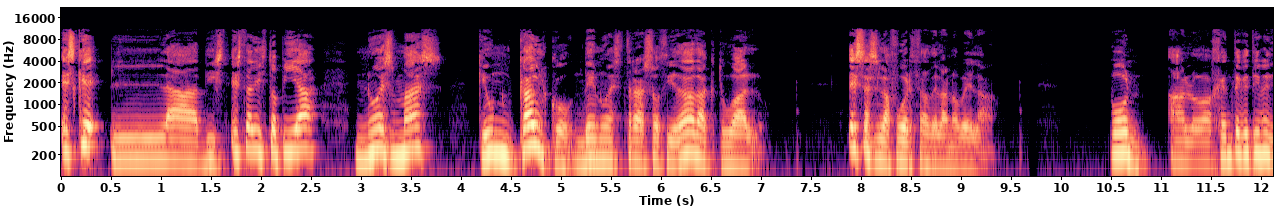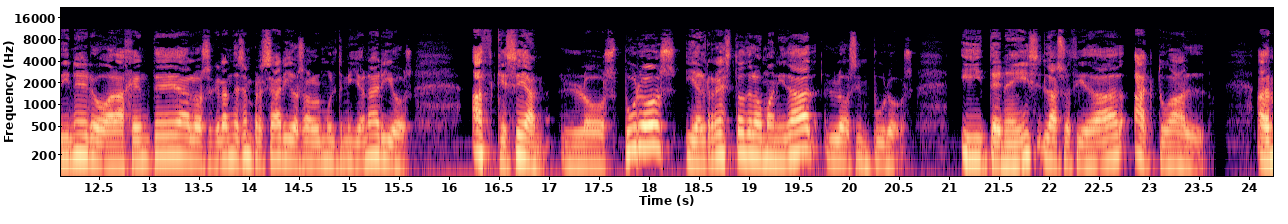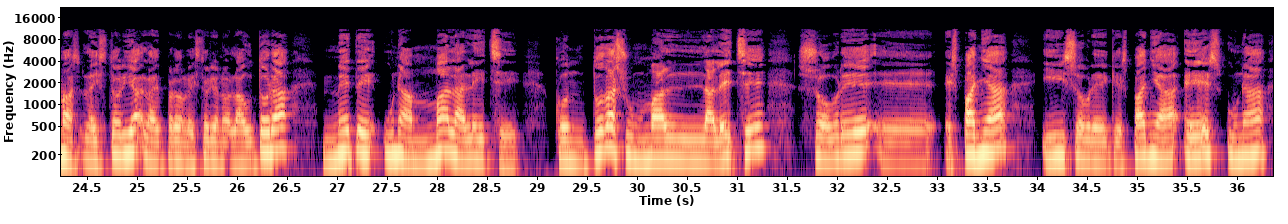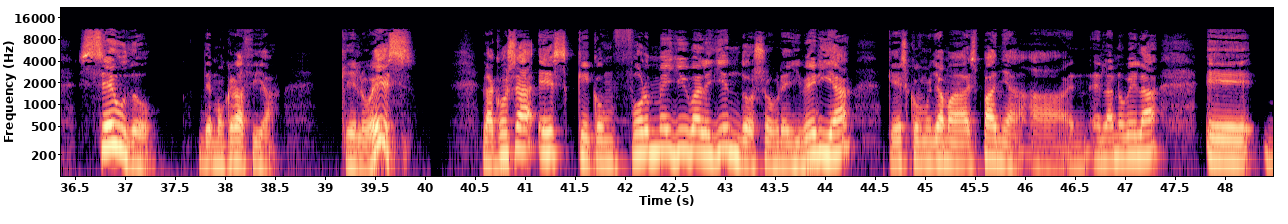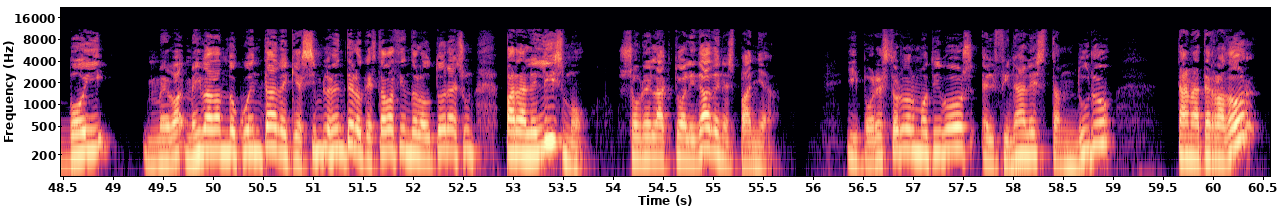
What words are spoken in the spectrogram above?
Es que la, esta distopía no es más que un calco de nuestra sociedad actual. Esa es la fuerza de la novela. Pon a la gente que tiene dinero, a la gente, a los grandes empresarios, a los multimillonarios, haz que sean los puros y el resto de la humanidad los impuros. Y tenéis la sociedad actual. Además, la historia, la, perdón, la historia no, la autora mete una mala leche con toda su mala leche sobre eh, España y sobre que España es una pseudo democracia, que lo es. La cosa es que conforme yo iba leyendo sobre Iberia, que es como llama España en, la novela, eh, voy me, me iba dando cuenta de que simplemente lo que estaba haciendo la autora es un paralelismo sobre la actualidad en España. Y por estos dos motivos el final es tan duro, tan aterrador,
